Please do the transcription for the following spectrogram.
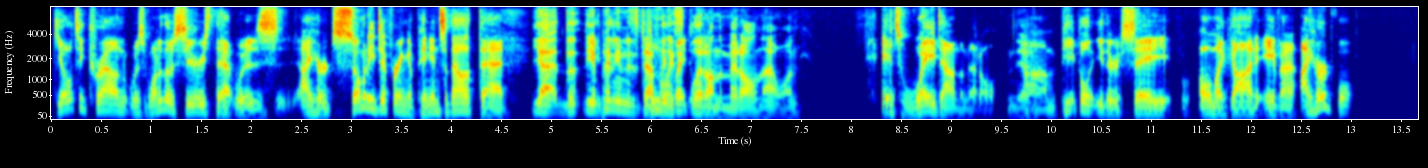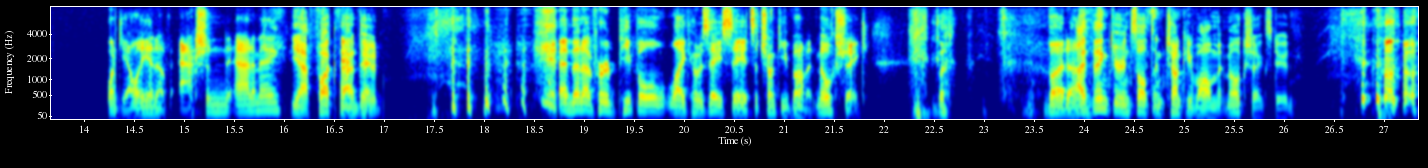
Guilty Crown was one of those series that was I heard so many differing opinions about that yeah, the the opinion is definitely way to- split on the middle on that one. it's way down the middle. Yeah. Um, people either say, "Oh my God, Ava!" I heard one one Gellion of action anime, Yeah, fuck that And then- dude. and then I've heard people like Jose say it's a chunky vomit milkshake. but but um, I think you're insulting chunky vomit milkshakes, dude.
